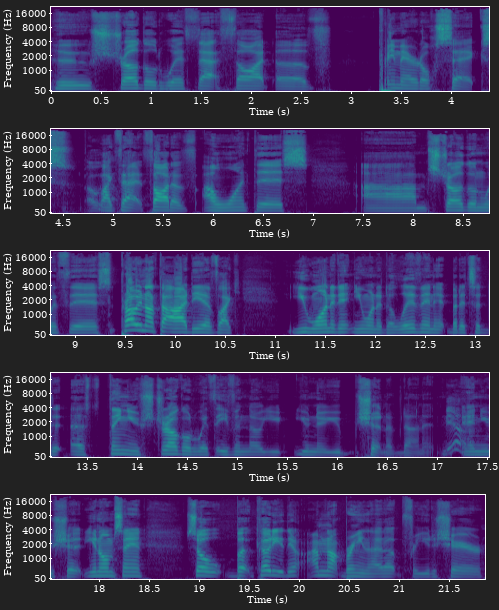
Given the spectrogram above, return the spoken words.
who struggled with that thought of premarital sex Oh, like yeah. that thought of I want this, I'm struggling with this. Probably not the idea of like you wanted it and you wanted to live in it, but it's a, a thing you struggled with, even though you you knew you shouldn't have done it. Yeah. and you should. You know what I'm saying? So, but Cody, I'm not bringing that up for you to share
